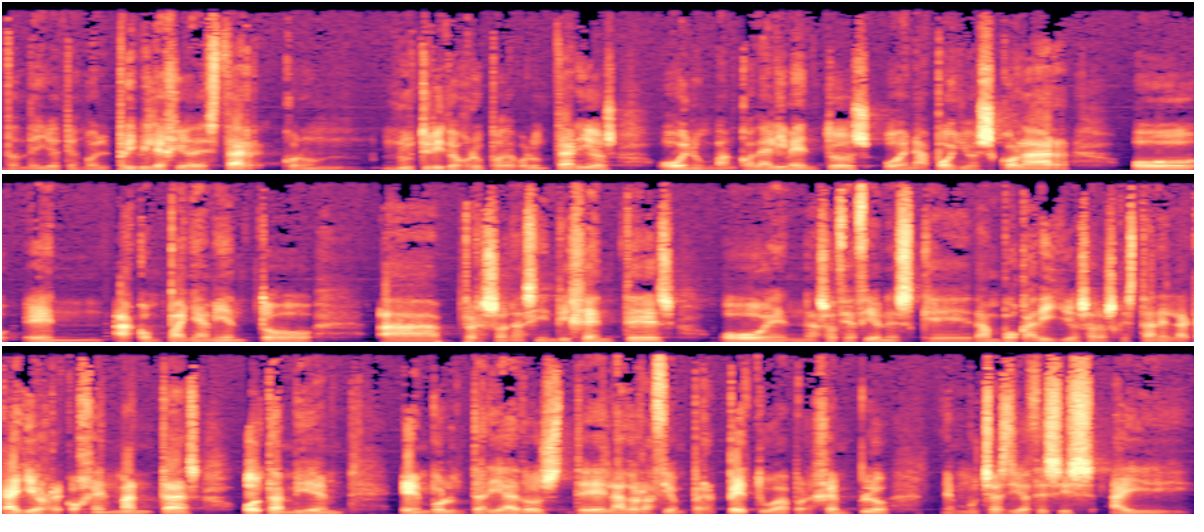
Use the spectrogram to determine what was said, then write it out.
donde yo tengo el privilegio de estar con un nutrido grupo de voluntarios, o en un banco de alimentos, o en apoyo escolar, o en acompañamiento a personas indigentes, o en asociaciones que dan bocadillos a los que están en la calle o recogen mantas, o también en voluntariados de la adoración perpetua, por ejemplo. En muchas diócesis hay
